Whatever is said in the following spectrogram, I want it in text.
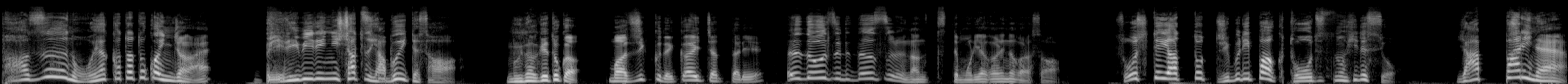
パズーの親方とかいいんじゃない？ビリビリにシャツ破いてさ胸毛とかマジックで描いちゃったり。どうする？どうする？なんつって盛り上がりながらさ。そしてやっとジブリパーク当日の日ですよ。やっぱりね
